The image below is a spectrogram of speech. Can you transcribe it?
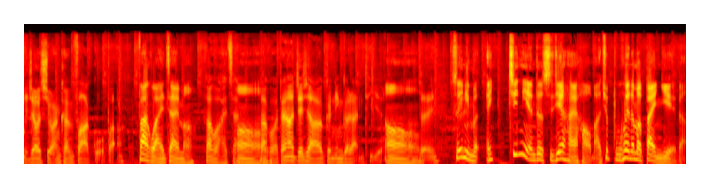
比较喜欢看法国吧，法国还在吗？法国还在哦，法国，但他接下来要跟英格兰踢了哦。对，所以你们哎，今年的时间还好吧？就不会那么半夜的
